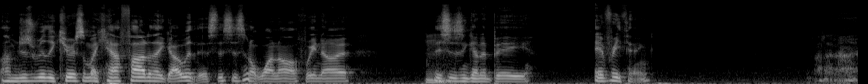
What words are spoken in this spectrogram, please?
I'm just really curious. I'm like, how far do they go with this? This is not one off. We know this Mm. isn't going to be everything. I don't know.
